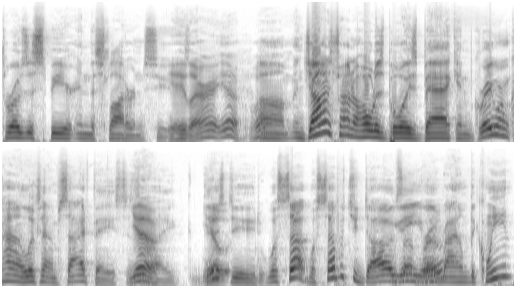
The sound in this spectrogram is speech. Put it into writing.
throws a spear and the slaughter ensues. yeah, he's like, all right, yeah, well, Um, and Jon's trying to hold his boys back, and Grey Worm kind of looks at him side face. Yeah. like this Yo- dude, what's up? What's up with you, dogs? What's you up, ain't bro? riding with the queen.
